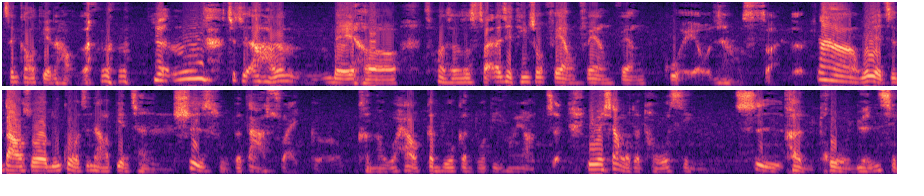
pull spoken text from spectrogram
增高垫好了。就嗯，就觉得啊，好像没合，或者说算，而且听说非常非常非常贵哦，我就想算了。那我也知道说，如果我真的要变成世俗的大帅哥，可能我还有更多更多地方要整，因为像我的头型。是很椭圆形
